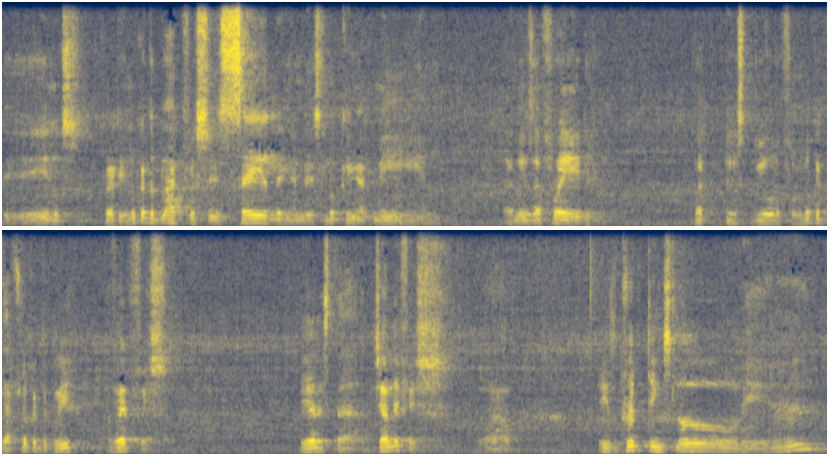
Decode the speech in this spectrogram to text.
he looks pretty. Look at the blackfish. He's sailing and he's looking at me and, and he's afraid, but it's beautiful. Look at that. Look at the green, red fish. Here is the jellyfish. Wow. He's drifting slowly. eh?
